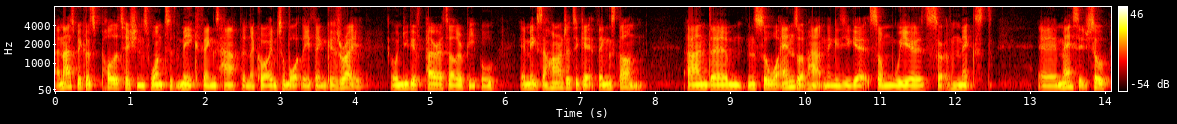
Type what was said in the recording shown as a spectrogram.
And that's because politicians want to make things happen according to what they think is right. And when you give power to other people, it makes it harder to get things done. And um, and so what ends up happening is you get some weird sort of mixed uh, message. So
